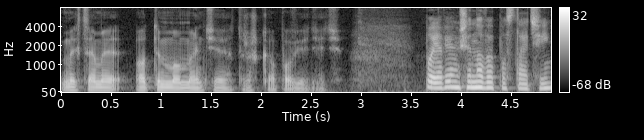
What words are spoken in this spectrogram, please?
my chcemy o tym momencie troszkę opowiedzieć. Pojawiają się nowe postaci,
